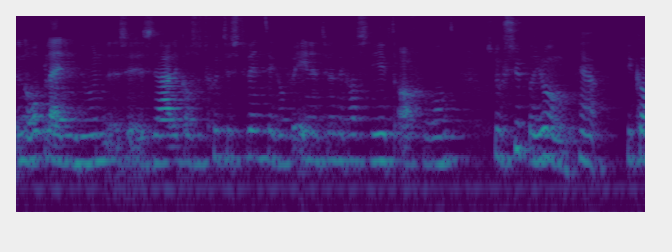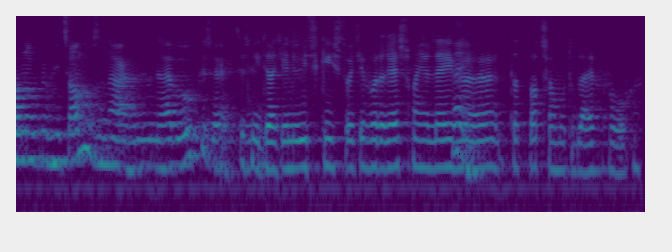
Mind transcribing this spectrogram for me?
een opleiding doen. Ze is dadelijk, als het goed is, 20 of 21 als ze die heeft afgerond. is nog super jong. ja. Die kan ook nog iets anders daarna gaan doen, dat hebben we ook gezegd. Het is niet dat je nu iets kiest wat je voor de rest van je leven eh, dat pad zou moeten blijven volgen.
